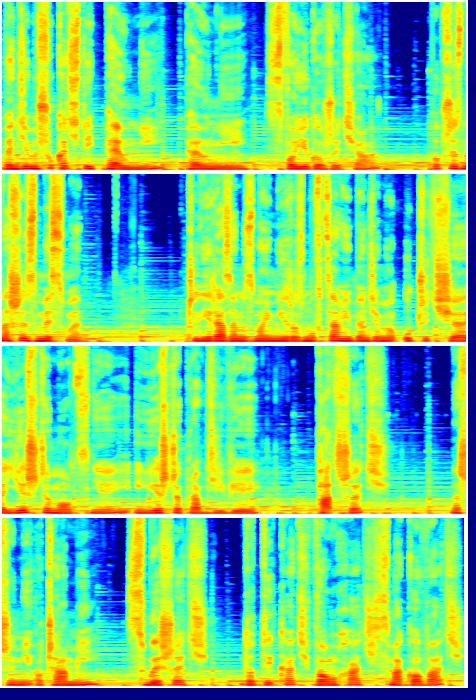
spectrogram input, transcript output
Będziemy szukać tej pełni, pełni swojego życia poprzez nasze zmysły. Czyli razem z moimi rozmówcami będziemy uczyć się jeszcze mocniej i jeszcze prawdziwiej patrzeć naszymi oczami, słyszeć, dotykać, wąchać, smakować.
